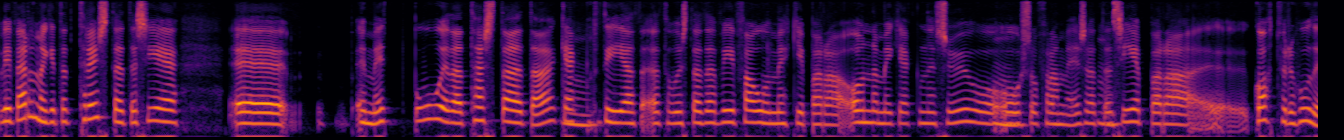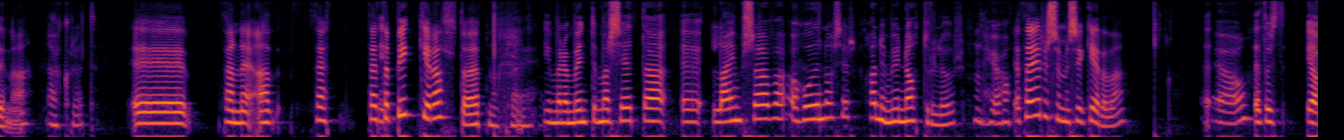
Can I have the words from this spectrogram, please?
við verðum ekki að treysta þetta sé uh, einmitt búið að testa þetta gegn Mm. því að, að þú veist að við fáum ekki bara ofnami gegn þessu og, Mm. og svo framvegis að þetta sé bara uh, gott fyrir húðina Akkurat. uh, þannig að þetta, þetta byggir alltaf efnafræði. Ég meina, myndi maður setja uh, læmsafa á húðin á sér? Hann er mjög náttúrulegur. Já, Já, það eru sem sem gera það. Já, Eða, þú veist, já,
